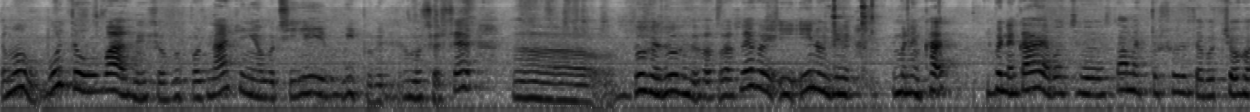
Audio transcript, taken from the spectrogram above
Тому будьте уважні, що в позначенні цієї відповіді, тому що це е, дуже дуже важливо і іноді виникає, виникає от, е, саме стосується от цього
